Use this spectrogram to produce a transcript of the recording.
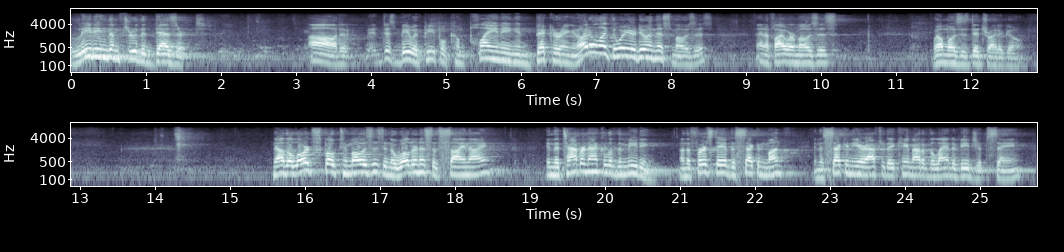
leading them through the desert. Oh, to just be with people complaining and bickering, and I don't like the way you're doing this, Moses. And if I were Moses, well, Moses did try to go. Now the Lord spoke to Moses in the wilderness of Sinai, in the tabernacle of the meeting, on the first day of the second month, in the second year after they came out of the land of Egypt, saying,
